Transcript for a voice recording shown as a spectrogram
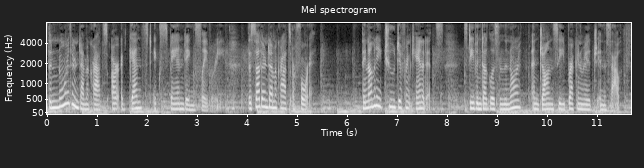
The Northern Democrats are against expanding slavery, the Southern Democrats are for it. They nominate two different candidates Stephen Douglas in the North and John C. Breckinridge in the South.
